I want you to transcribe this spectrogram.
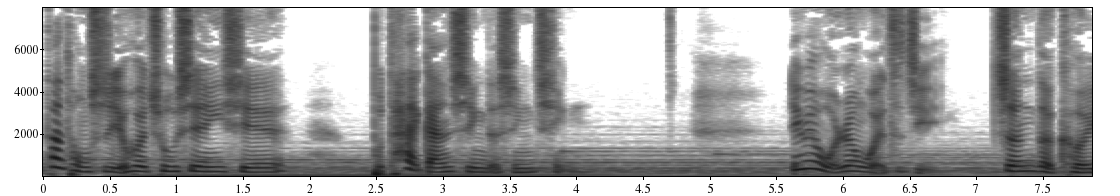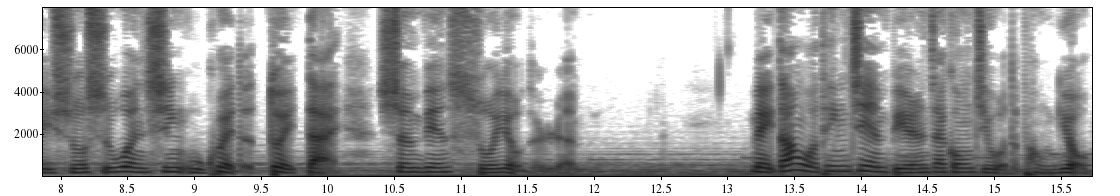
但同时也会出现一些不太甘心的心情，因为我认为自己真的可以说是问心无愧的对待身边所有的人。每当我听见别人在攻击我的朋友，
